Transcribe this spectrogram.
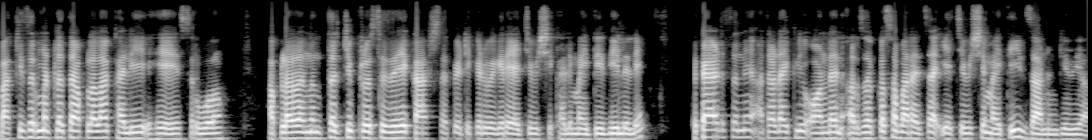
बाकी जर म्हटलं तर आपल्याला खाली हे सर्व आपल्याला नंतरची प्रोसेस आहे कास्ट सर्टिफिकेट वगैरे याच्याविषयी खाली माहिती दिलेली आहे. तर काय अडचण नाही आता डायरेक्टली ऑनलाईन अर्ज कसा भरायचा याच्याविषयी माहिती जाणून घेऊया.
